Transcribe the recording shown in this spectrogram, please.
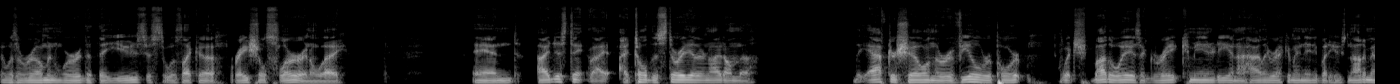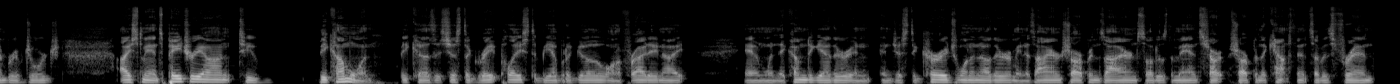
it was a Roman word that they used, just it was like a racial slur in a way. And I just I, I told this story the other night on the the after show on the Reveal Report, which by the way is a great community, and I highly recommend anybody who's not a member of George Iceman's Patreon to become one because it's just a great place to be able to go on a Friday night and when they come together and, and just encourage one another, I mean, as iron sharpens iron, so does the man sharp, sharpen the countenance of his friend.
